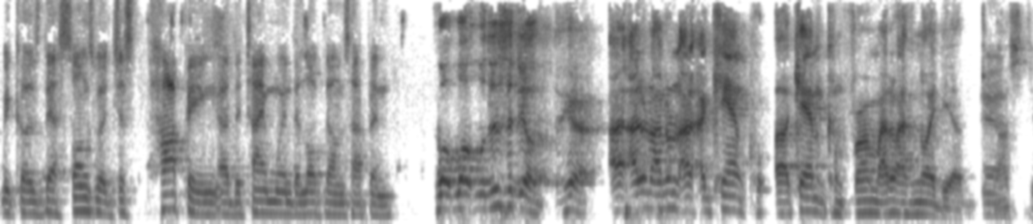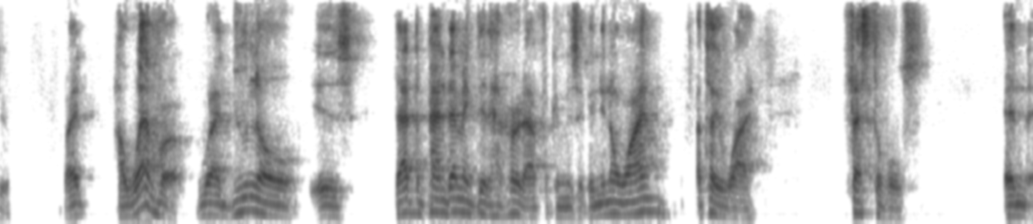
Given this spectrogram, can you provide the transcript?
because their songs were just popping at the time when the lockdowns happened. Well, well, well. This is the deal. Here, I, I don't know. I don't. I, I can't. I uh, can't confirm. I don't. I have no idea. To yeah. be honest with you, right? However, what I do know is that the pandemic did hurt African music, and you know why? I'll tell you why. Festivals, and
